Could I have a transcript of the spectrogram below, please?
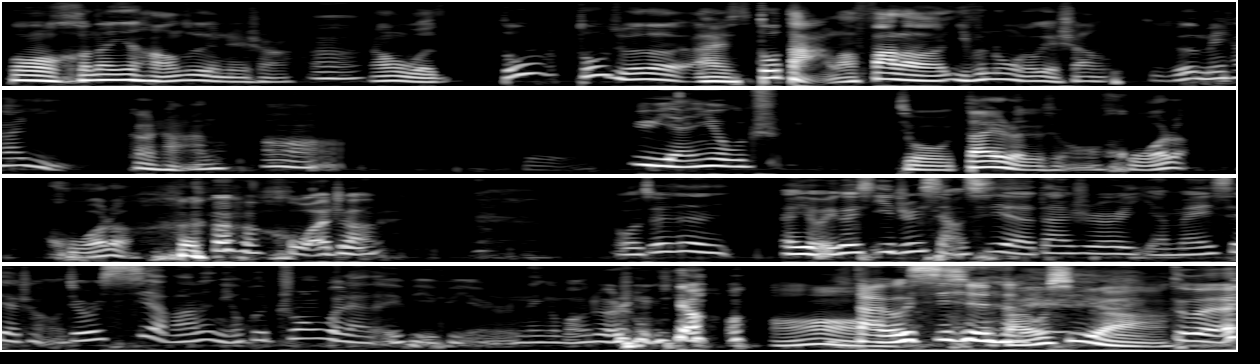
包括河南银行最近这事儿，嗯然后我都都觉得，哎，都打了，发了一分钟我就给删了，就觉得没啥意义，干啥呢？哦，就欲言又止。就待着就行了，活着，活着。活着。我最近哎有一个一直想卸，但是也没卸成，就是卸完了你会装回来的 A P P 那个王者荣耀。哦，打游戏，打游戏啊，对，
